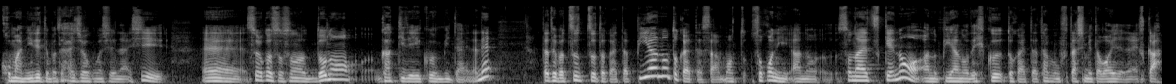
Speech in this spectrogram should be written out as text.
コマに入れても大丈夫かもしれないし、えー、それこそその、どの楽器で行くみたいなね。例えばツッツとかやったら、ピアノとかやったらさ、もっとそこに、あの、備え付けの、あの、ピアノで弾くとかやったら多分蓋閉めた方がいいじゃないですか。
